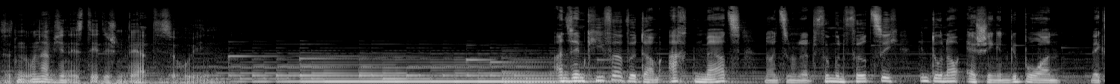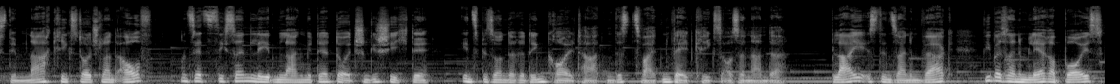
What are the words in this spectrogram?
Es hat einen unheimlichen ästhetischen Wert, diese Ruinen. Anselm Kiefer wird am 8. März 1945 in Donaueschingen geboren wächst im Nachkriegsdeutschland auf und setzt sich sein Leben lang mit der deutschen Geschichte, insbesondere den Gräueltaten des Zweiten Weltkriegs auseinander. Blei ist in seinem Werk, wie bei seinem Lehrer Beuys,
